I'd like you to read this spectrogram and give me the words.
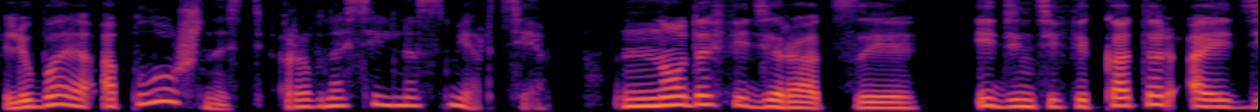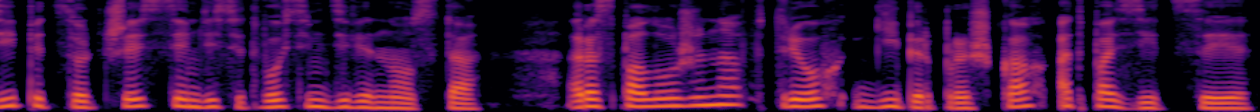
Любая оплошность равносильна смерти. Нода Федерации Идентификатор ID 506-7890. Расположена в трех гиперпрыжках от позиции.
